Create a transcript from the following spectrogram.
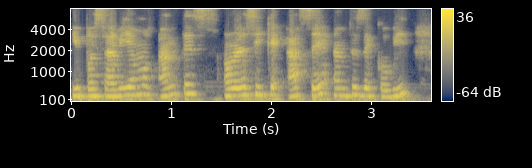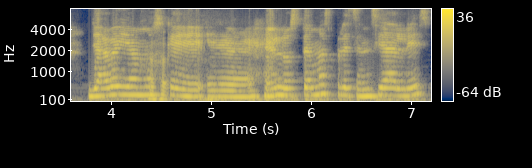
y pues sabíamos antes, ahora sí que hace, antes de COVID, ya veíamos que eh, en los temas presenciales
